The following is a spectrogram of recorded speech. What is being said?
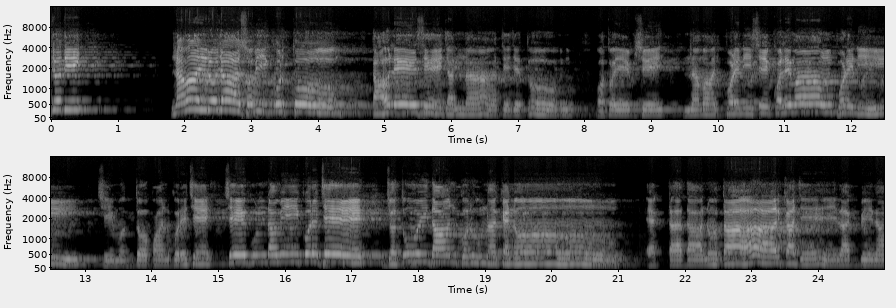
যদি নামাজ রোজা সবই করত, তাহলে সে জান্নাতে যেত। অতএব সে নামাজ পড়েনি, সে কলেমাও পড়েনি। সে মদ্যপান করেছে, সে গুন্ডামি করেছে, যতই দান করুক না কেন, একটা দানও তার কাজে লাগবে না।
